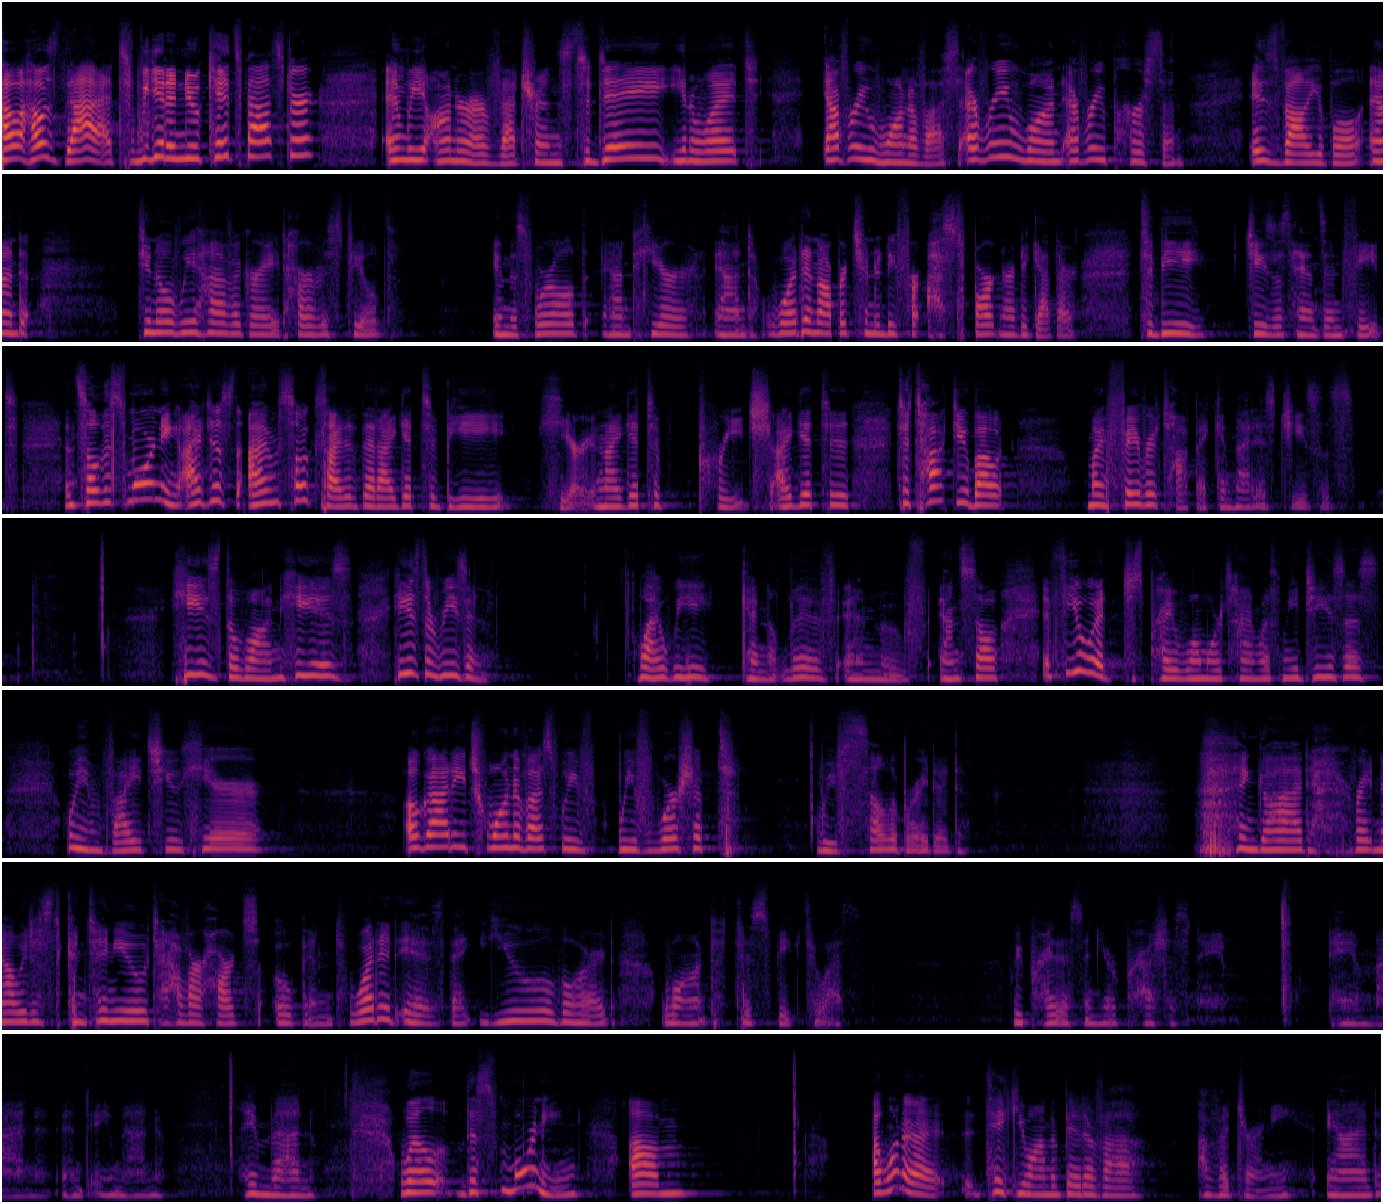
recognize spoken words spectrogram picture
How, how's that? We get a new kids pastor and we honor our veterans. Today, you know what? Every one of us, everyone, every person is valuable. And do you know, we have a great harvest field in this world and here. And what an opportunity for us to partner together to be Jesus' hands and feet. And so this morning, I just, I'm so excited that I get to be here and I get to preach. I get to, to talk to you about my favorite topic, and that is Jesus. He is the one, He is, he is the reason why we can live and move. And so, if you would just pray one more time with me, Jesus, we invite you here. Oh God, each one of us, we've, we've worshiped, we've celebrated. And God, right now we just continue to have our hearts opened. What it is that you, Lord, want to speak to us. We pray this in your precious name. Amen and amen. Amen. Well, this morning, um, I want to take you on a bit of a of a journey, and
